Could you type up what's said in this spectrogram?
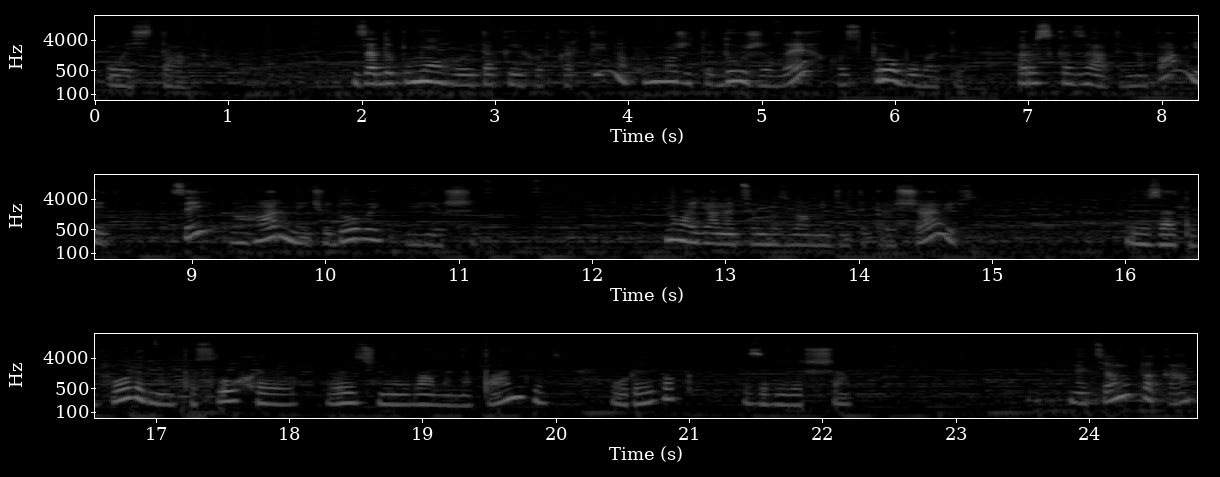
Ось так. За допомогою таких от картинок ви можете дуже легко спробувати розказати на пам'ять цей гарний чудовий віршик. Ну а я на цьому з вами, діти, прощаюсь. І з задоволенням послухаю вивчений вами на пам'ять уривок з вірша. На цьому пока.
